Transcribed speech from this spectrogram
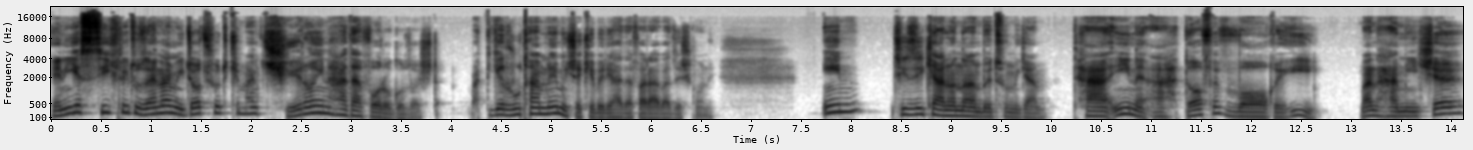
یعنی یه سیکلی تو ذهنم ایجاد شد که من چرا این هدف ها رو گذاشتم؟ بعد دیگه روت هم نمیشه که بری هدف رو عوضش کنی. این چیزی که الان دارم بهتون میگم تعیین اهداف واقعی. من همیشه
